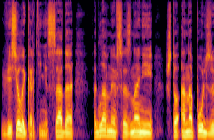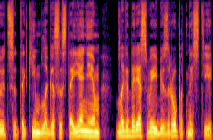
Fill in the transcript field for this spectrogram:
в веселой картине сада, а главное в сознании, что она пользуется таким благосостоянием благодаря своей безропотности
